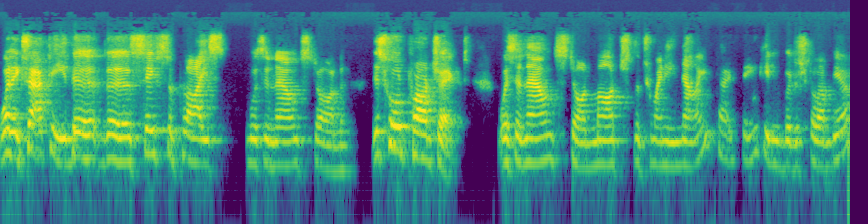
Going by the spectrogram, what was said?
Well, exactly. The, the safe supplies was announced on this whole project was announced on March the 29th, I think, in British Columbia.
